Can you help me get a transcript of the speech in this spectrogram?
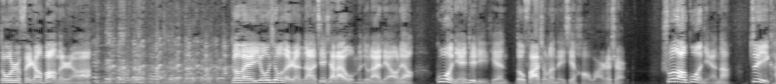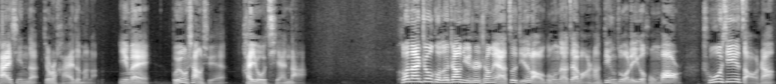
都是非常棒的人啊！各位优秀的人呢，接下来我们就来聊聊过年这几天都发生了哪些好玩的事儿。说到过年呢，最开心的就是孩子们了，因为不用上学，还有钱拿。河南周口的张女士称呀，自己的老公呢，在网上定做了一个红包，除夕早上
